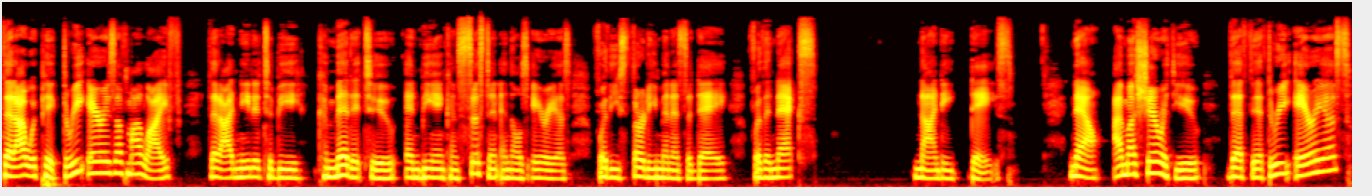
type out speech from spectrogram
that I would pick three areas of my life that I needed to be committed to and being consistent in those areas for these 30 minutes a day for the next 90 days. Now, I must share with you that the three areas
